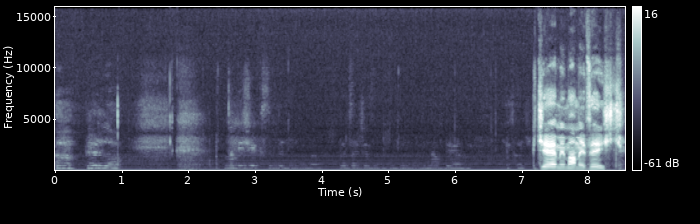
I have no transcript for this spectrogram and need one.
A, perla! Na jak Gdzie my mamy wyjść?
